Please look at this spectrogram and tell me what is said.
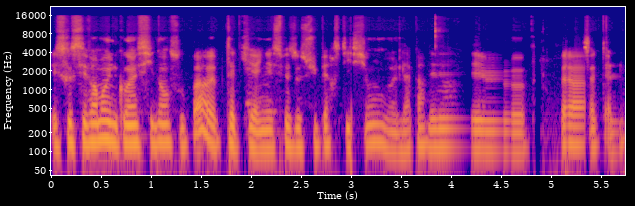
est-ce que c'est vraiment une coïncidence ou pas? Euh, Peut-être qu'il y a une espèce de superstition euh, de la part des développeurs, ça tel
